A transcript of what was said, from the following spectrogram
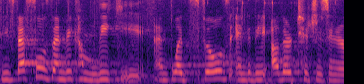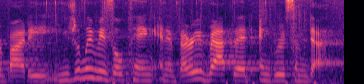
These vessels then become leaky, and blood spills into the other tissues in your body, usually resulting in a very rapid and gruesome death.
